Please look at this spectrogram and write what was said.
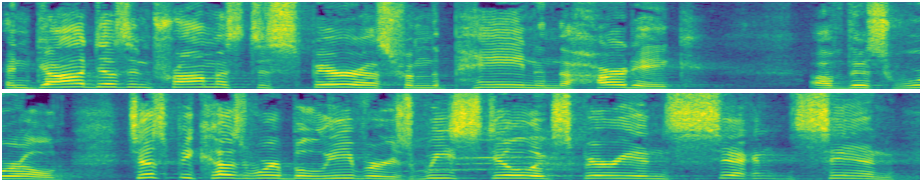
And God doesn't promise to spare us from the pain and the heartache of this world. Just because we're believers, we still experience sin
